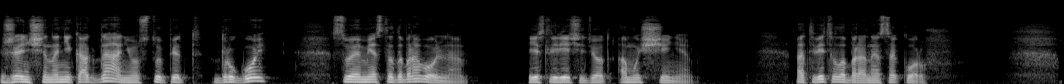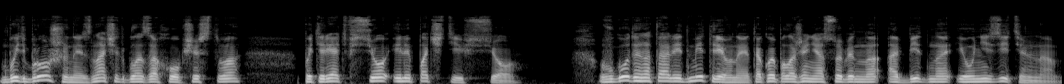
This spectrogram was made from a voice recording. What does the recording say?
Женщина никогда не уступит другой свое место добровольно если речь идет о мужчине», — ответила баронесса Корф. «Быть брошенной значит в глазах общества потерять все или почти все. В годы Натальи Дмитриевны такое положение особенно обидно и унизительно.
